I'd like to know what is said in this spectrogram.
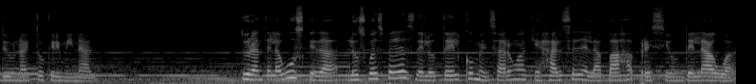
de un acto criminal. Durante la búsqueda, los huéspedes del hotel comenzaron a quejarse de la baja presión del agua.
